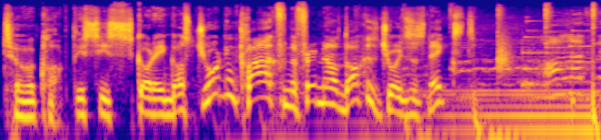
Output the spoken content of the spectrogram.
2 o'clock. This is Scott Ingos. Jordan Clark from the Fremantle Dockers joins us next. I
